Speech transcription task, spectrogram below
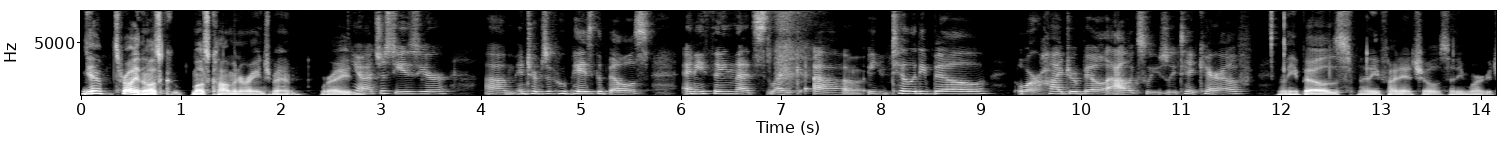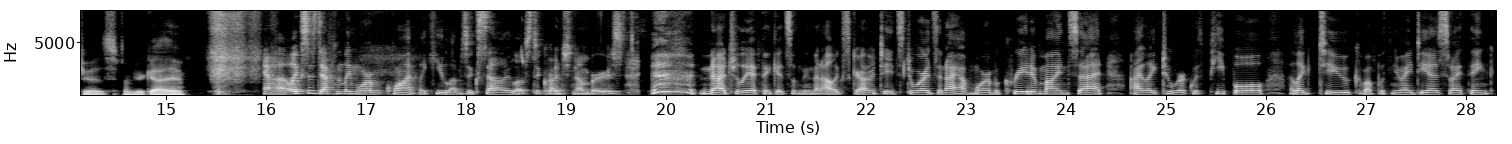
Yeah, it's probably the most most common arrangement, right? Yeah, it's just easier um, in terms of who pays the bills. Anything that's like uh, a utility bill or hydro bill, Alex will usually take care of. Any bills, any financials, any mortgages. I'm your guy. Yeah, Alex is definitely more of a quant. Like he loves Excel. He loves to crunch numbers. Naturally, I think it's something that Alex gravitates towards, and I have more of a creative mindset. I like to work with people. I like to come up with new ideas. So I think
